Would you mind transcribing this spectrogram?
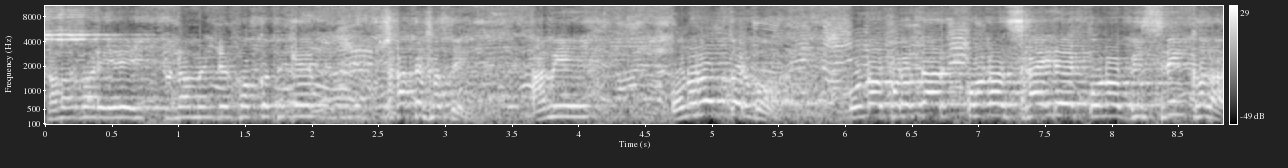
খামারবাড়ি এই টুর্নামেন্টের পক্ষ থেকে। সাথে সাথে আমি অনুরোধ করব, কোনো প্রকার কোনো সাইডে কোনো বিশৃঙ্খলা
